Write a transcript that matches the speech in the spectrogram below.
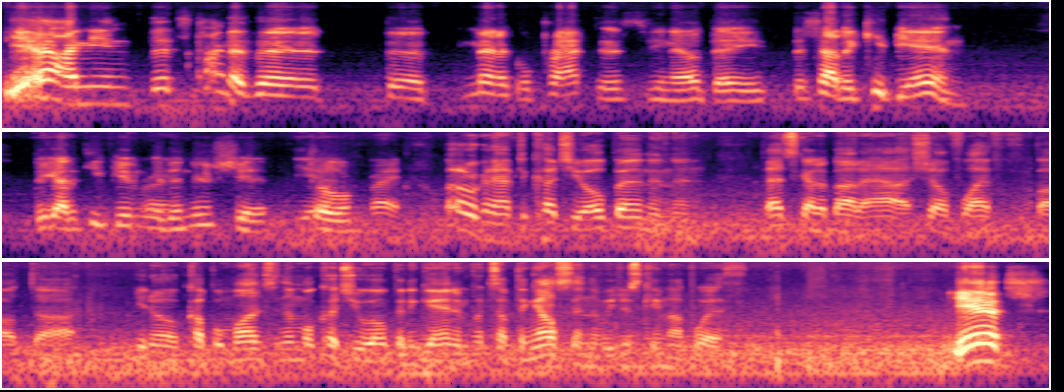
Yeah, I mean that's kind of the the medical practice. You know, they that's how they keep you in. They got to keep giving Right. you the new shit. Yeah. So Right. Well, we're gonna have to cut you open, and then that's got about a shelf life of about uh, you know a couple months, and then we'll cut you open again and put something else in that we just came up with. yeah, it's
